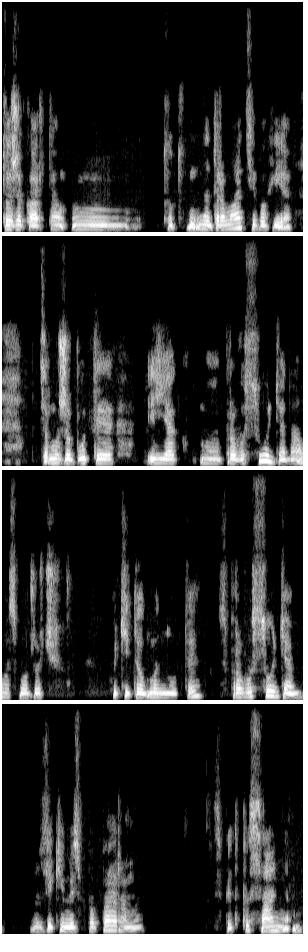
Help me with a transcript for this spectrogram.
Теж карта тут на драматі ваги. Це може бути як правосуддя, да? вас можуть хотіти обминути з правосуддям, з якимись паперами, з підписанням.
